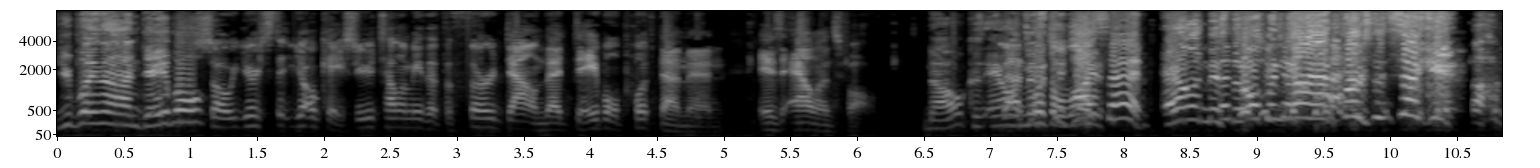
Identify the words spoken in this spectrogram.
You blame that on Daboll? So you're st- okay. So you're telling me that the third down that Daboll put them in is Allen's fault. no, because Allen That's missed what a you wide. just said. Allen missed That's an what you open just guy on said. first and second. Oh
